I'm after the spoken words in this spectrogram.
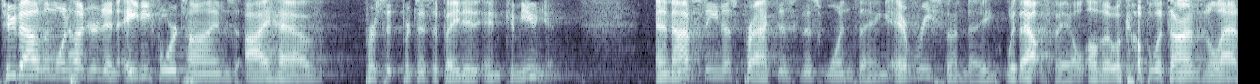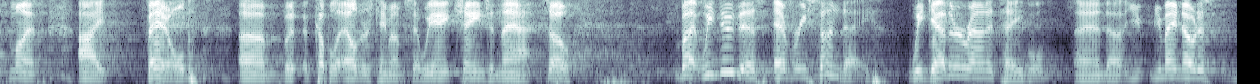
2,184 times I have participated in communion. And I've seen us practice this one thing every Sunday without fail, although a couple of times in the last month I failed. Um, but a couple of elders came up and said, We ain't changing that. So, but we do this every Sunday. We gather around a table, and uh, you, you may notice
